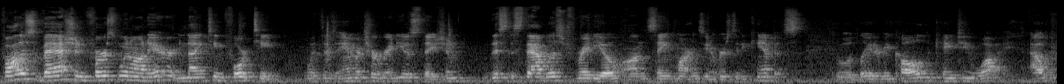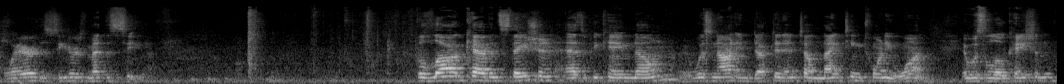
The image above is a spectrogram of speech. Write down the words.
Father Sebastian first went on air in 1914 with his amateur radio station. This established radio on St. Martin's University campus. It would later be called KGY, out where the cedars met the sea. The log cabin station, as it became known, was not inducted until 1921. It was the location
